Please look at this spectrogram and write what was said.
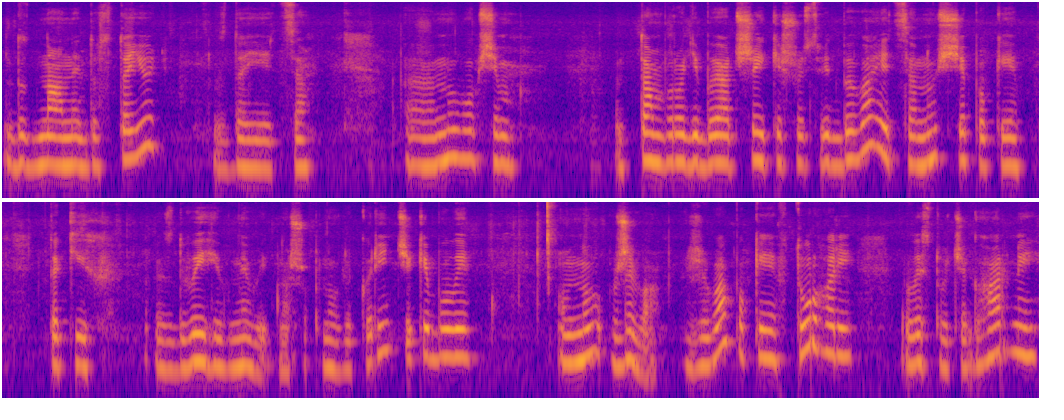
до дна не достають, здається. Е, ну, в общем, там, вроді би, від шийки щось відбивається, ну ще поки таких здвигів не видно, щоб нові корінчики були. Ну, жива. Жива, поки в тургорі листочок гарний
